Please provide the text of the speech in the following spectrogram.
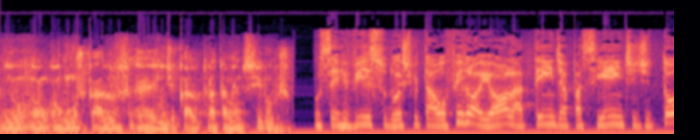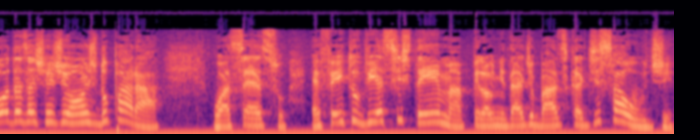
em alguns casos é indicado tratamento cirúrgico. O serviço do Hospital Firloiola atende a pacientes de todas as regiões do Pará. O acesso é feito via sistema pela Unidade Básica de Saúde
